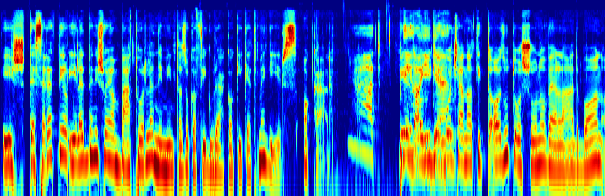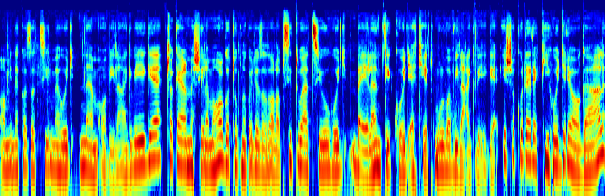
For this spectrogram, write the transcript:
és te szeretnél életben is olyan bátor lenni, mint azok a figurák, akiket megírsz, akár. Hát, Például néha ugye, igen. bocsánat, itt az utolsó novelládban, aminek az a címe, hogy nem a világ vége, csak elmesélem a hallgatóknak, hogy az az alapszituáció, hogy bejelentik, hogy egy hét múlva világ vége. És akkor erre ki, hogy reagál,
